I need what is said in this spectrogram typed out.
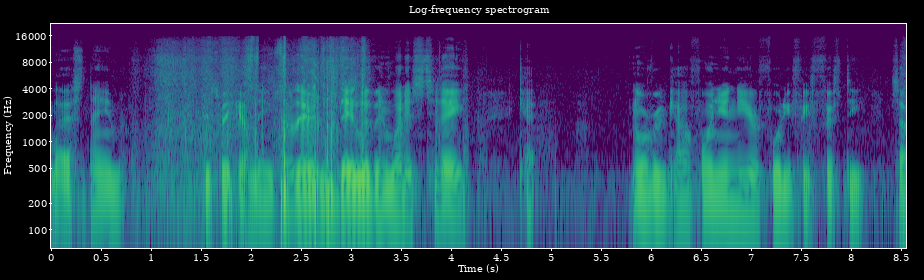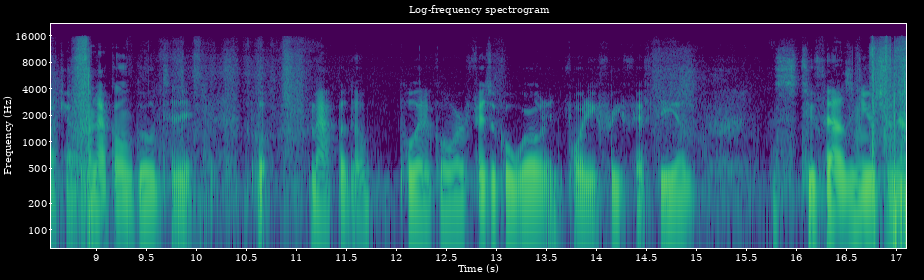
last name. Just make up names. So they they live in what is today, Northern California in the year 4350. South California. I'm not going to go into the map of the political or physical world in 4350. Um, this is 2,000 years from now.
